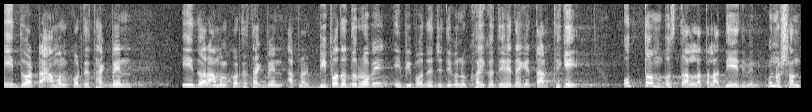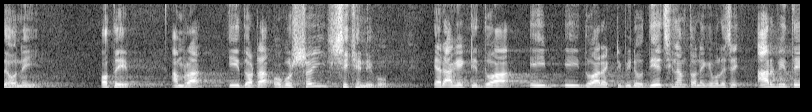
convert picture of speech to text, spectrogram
এই দোয়াটা আমল করতে থাকবেন। এই দোয়ার আমল করতে থাকবেন, আপনার বিপদও দূর হবে। এই বিপদে যদি কোনো ক্ষয়ক্ষতি হয়ে থাকে, তার থেকে উত্তম বস্তু আল্লাহ তালা দিয়ে দিবেন, কোনো সন্দেহ নেই। অতএব আমরা এই দোয়াটা অবশ্যই শিখে নিব। এর আগে একটি দোয়া, এই এই দোয়ার একটি ভিডিও দিয়েছিলাম, তো অনেকে বলেছে আরবিতে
